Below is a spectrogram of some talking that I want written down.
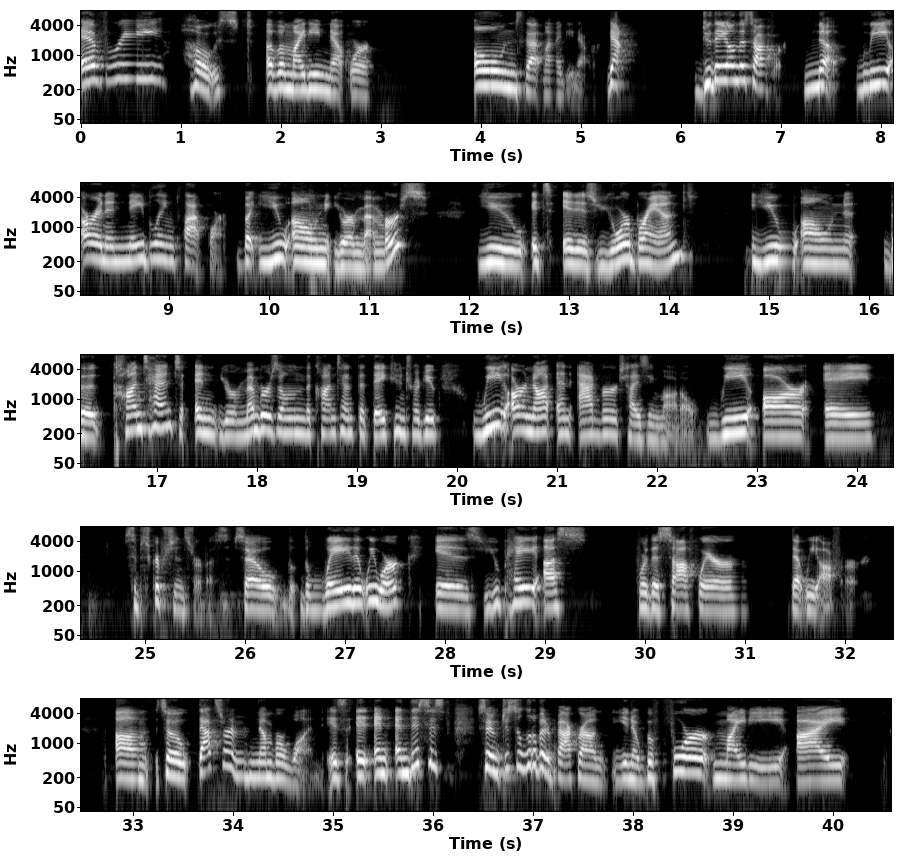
every host of a mighty network owns that mighty network. Now do they own the software? No. We are an enabling platform but you own your members. You it's it is your brand. You own the content and your members own the content that they contribute. We are not an advertising model. We are a subscription service. So the, the way that we work is you pay us for the software that we offer. Um, so that's sort of number one is and and this is so just a little bit of background. You know, before Mighty, I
